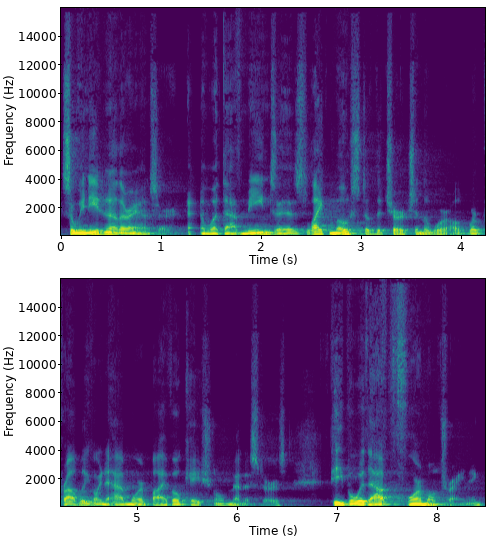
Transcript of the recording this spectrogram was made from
So we need another answer. And what that means is, like most of the church in the world, we're probably going to have more bivocational ministers, people without formal training.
